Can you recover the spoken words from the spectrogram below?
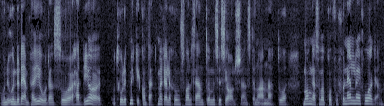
Och under den perioden så hade jag otroligt mycket kontakt med relationsvåldscentrum, med socialtjänsten och annat. Och många som var professionella i frågan.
